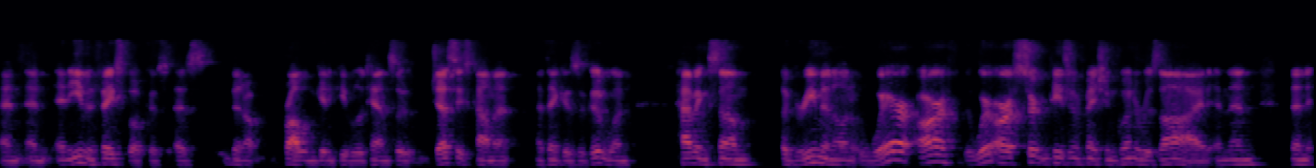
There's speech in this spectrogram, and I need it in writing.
and and and even Facebook has has been a problem getting people to attend. So Jesse's comment, I think, is a good one. Having some agreement on where are where are certain pieces of information going to reside, and then then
